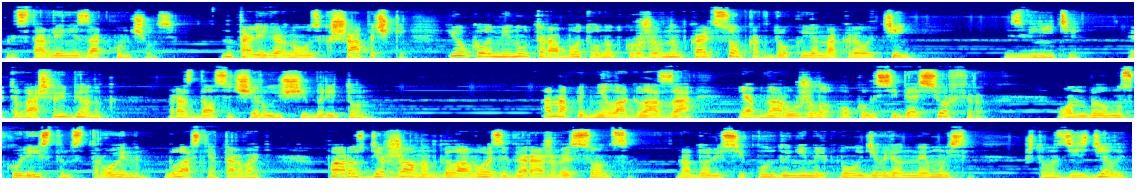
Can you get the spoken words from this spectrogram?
Представление закончилось. Наталья вернулась к шапочке и около минуты работала над кружевным кольцом, как вдруг ее накрыла тень. «Извините, это ваш ребенок?» – раздался чарующий баритон. Она подняла глаза и обнаружила около себя серфера. Он был мускулистым, стройным, глаз не оторвать. Парус держал над головой, загораживая солнце. На долю секунды не мелькнула удивленная мысль. Что он здесь делает?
